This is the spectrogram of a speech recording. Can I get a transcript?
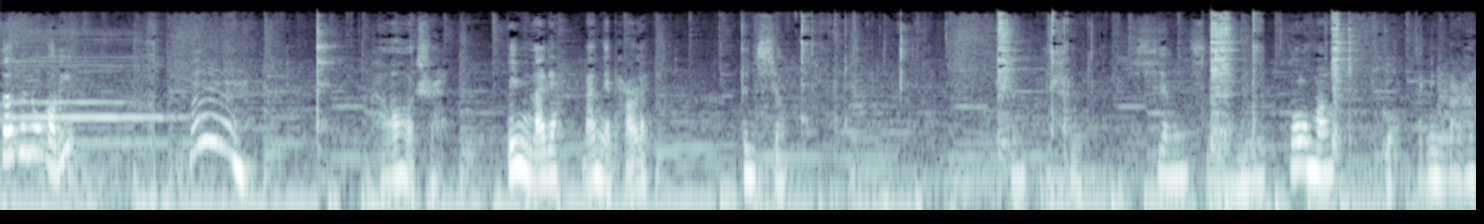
三分钟搞定。嗯，好好吃，给你来点，拿你那盘来，真香，真好吃，香死人！够了吗？再给你半汤，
